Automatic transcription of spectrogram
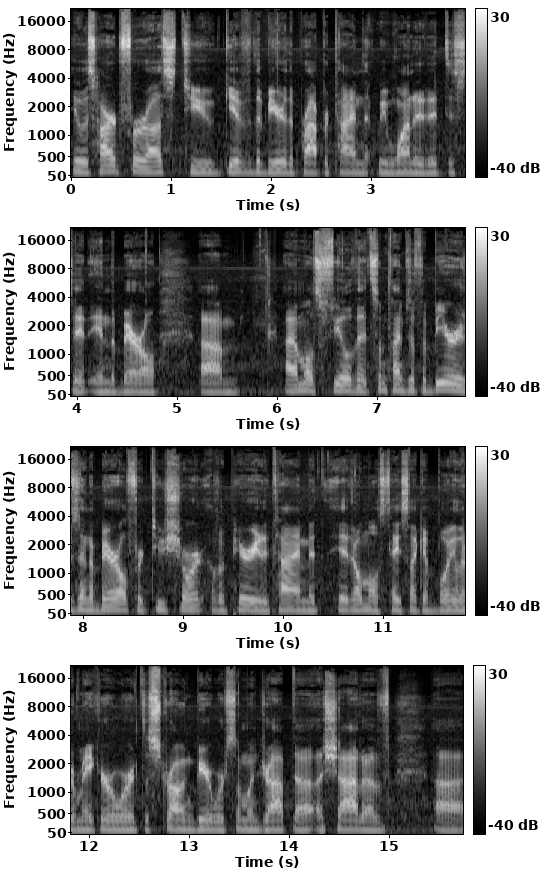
it was hard for us to give the beer the proper time that we wanted it to sit in the barrel. Um, I almost feel that sometimes if a beer is in a barrel for too short of a period of time, it, it almost tastes like a Boilermaker where it's a strong beer where someone dropped a, a shot of uh,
